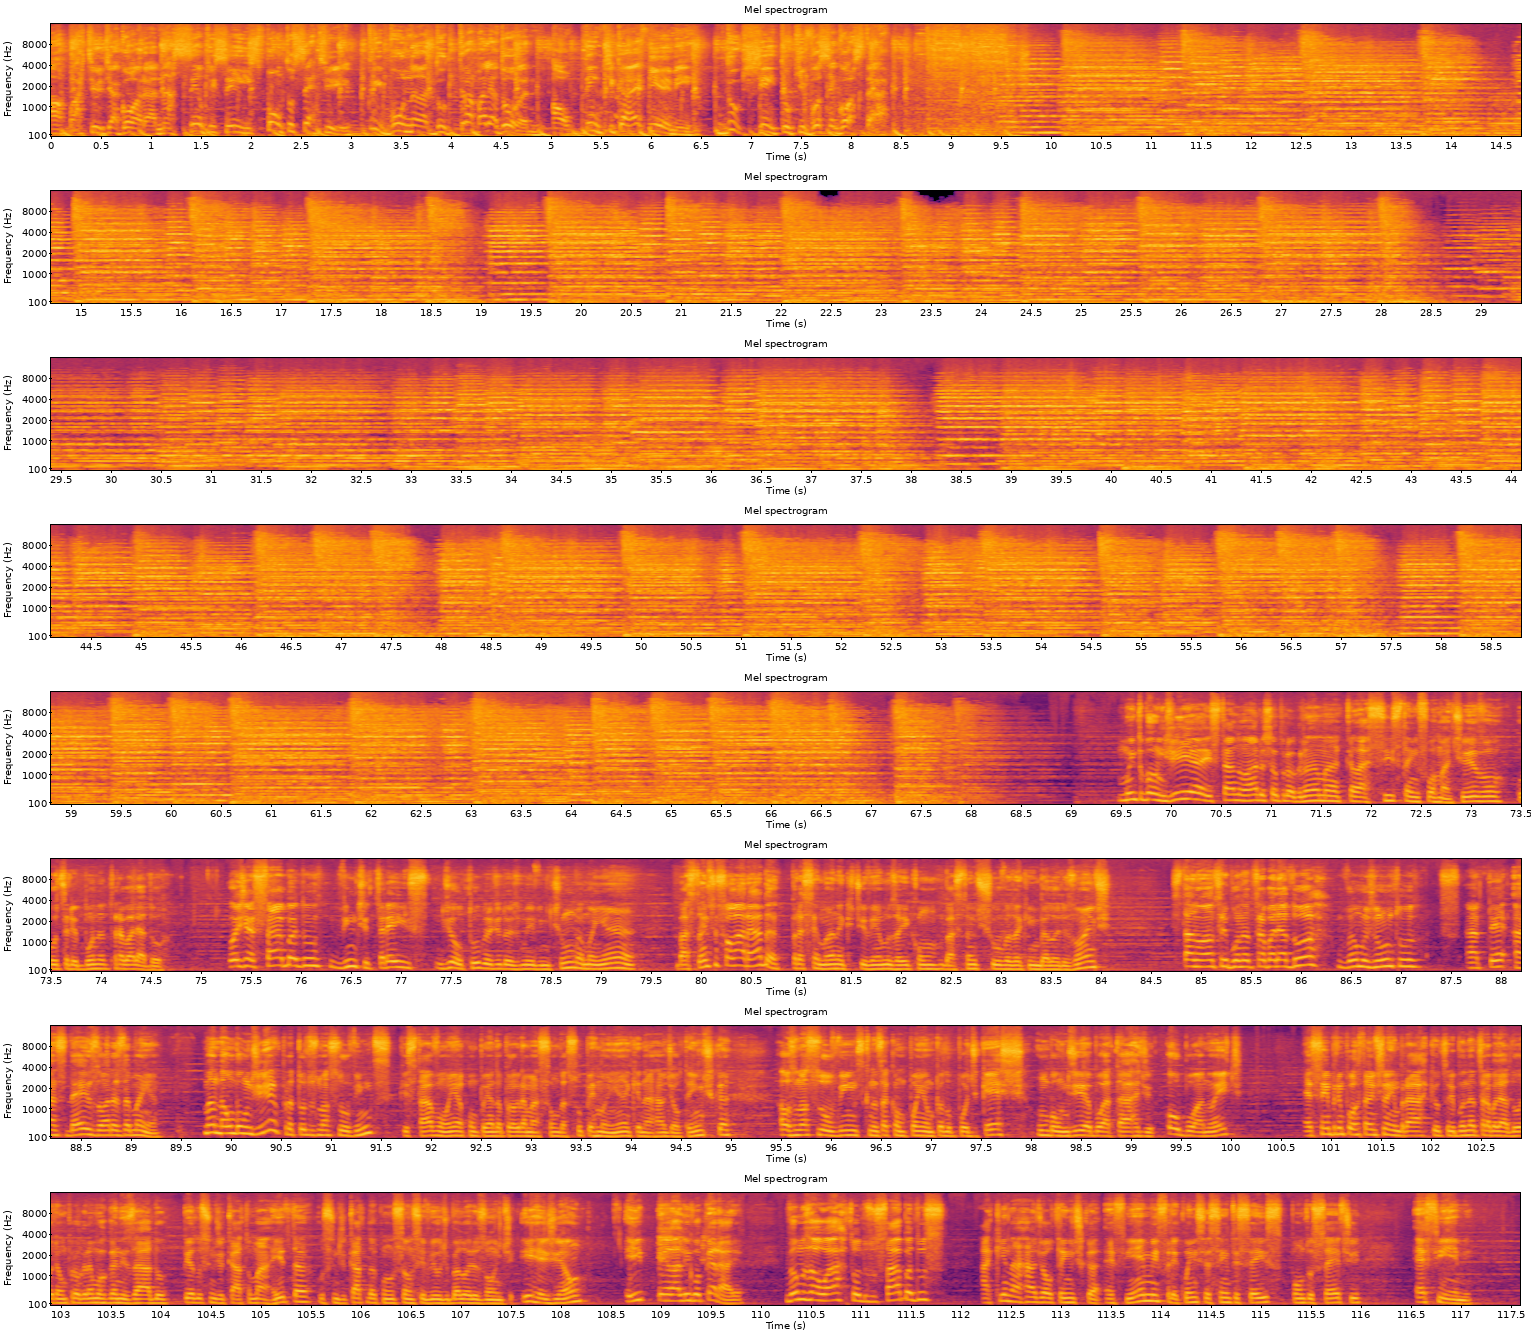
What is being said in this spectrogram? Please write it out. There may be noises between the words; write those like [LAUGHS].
A partir de agora, na 106.7, Tribuna do Trabalhador. Autêntica FM. Do jeito que você gosta. Muito bom dia, está no ar o seu programa classista informativo, o Tribuna do Trabalhador. Hoje é sábado, 23 de outubro de 2021, uma manhã bastante ensolarada para a semana que tivemos aí com bastante chuvas aqui em Belo Horizonte. Está no ar o Tribuna do Trabalhador, vamos juntos até às 10 horas da manhã. Mandar um bom dia para todos os nossos ouvintes que estavam aí acompanhando a programação da Supermanhã aqui na Rádio Autêntica aos nossos ouvintes que nos acompanham pelo podcast, um bom dia, boa tarde ou boa noite. É sempre importante lembrar que o Tribuna Trabalhador é um programa organizado pelo Sindicato Marreta, o Sindicato da Construção Civil de Belo Horizonte e região, e pela Liga Operária. Vamos ao ar todos os sábados, aqui na Rádio Autêntica FM, frequência 106.7 FM.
